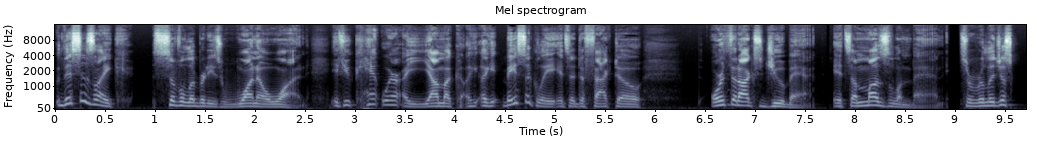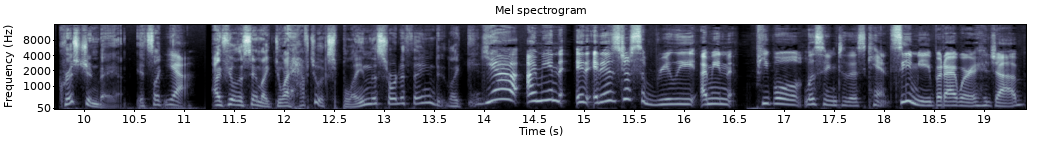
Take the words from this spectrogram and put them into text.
this is like civil liberties 101. If you can't wear a yarmulke, like, basically, it's a de facto Orthodox Jew ban. It's a Muslim ban. It's a religious Christian ban. It's like, yeah. I feel the same. Like, do I have to explain this sort of thing? Like, yeah, I mean, it, it is just a really, I mean, people listening to this can't see me, but I wear a hijab.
